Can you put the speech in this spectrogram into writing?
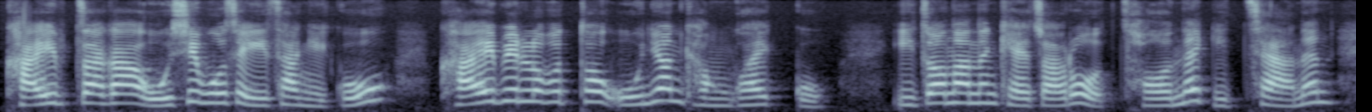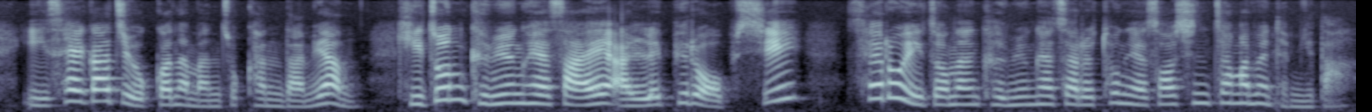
가입자가 55세 이상이고 가입일로부터 5년 경과했고 이전하는 계좌로 전액 이체하는 이 세 가지 요건을 만족한다면 기존 금융회사에 알릴 필요 없이 새로 이전한 금융회사를 통해서 신청하면 됩니다.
